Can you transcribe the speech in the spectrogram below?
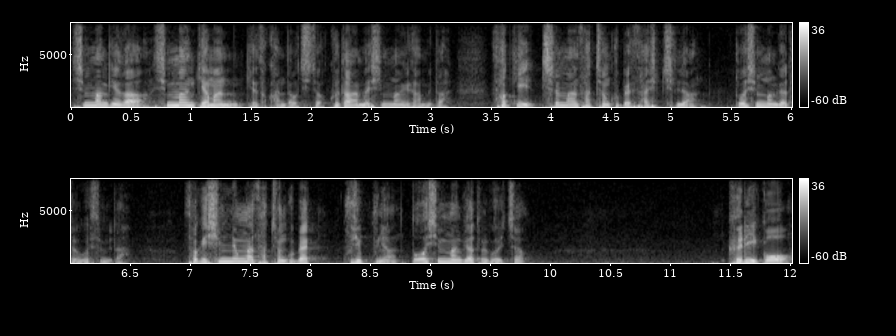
10만 개가 10만 개만 계속 간다고 치죠. 그 다음에 10만 개 갑니다. 서기 7만 4,947년 또 10만 개 돌고 있습니다. 서기 16만 4,999년 또 10만 개가 돌고 있죠. 그리고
